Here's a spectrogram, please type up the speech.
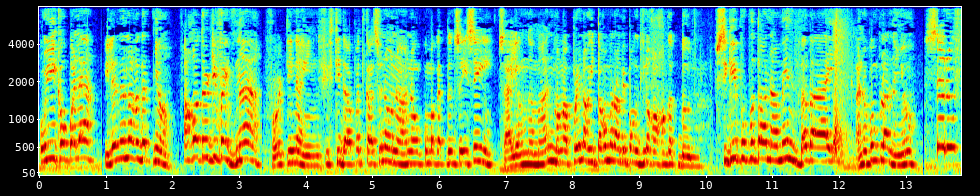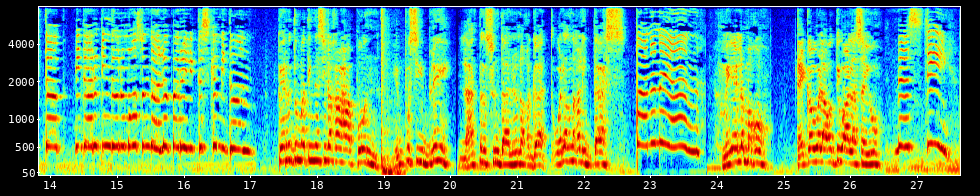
Uy, ikaw pala! Ilan na nakagat nyo? Ako 35 na! 49, 50 dapat kaso naunahan ako kumagat doon sa isa eh. Sayang naman, mga pre, nakita ko marami pang hindi nakakagat doon. Sige, pupuntahan namin. Bye-bye! Ano bang plano nyo? Sa rooftop, may darating daw ng mga sundalo para iligtas kami doon. Pero dumating na sila kahapon. Imposible. Lahat ng sundalo nakagat. Walang nakaligtas. Paano na yan? May alam ako. Teka, wala akong tiwala sa'yo. Bestie!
